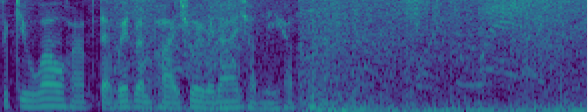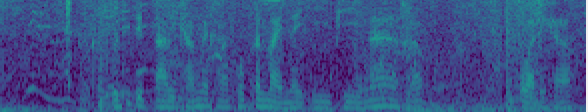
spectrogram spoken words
สกิลว่าวครับ แต่เวทแวมไพร์ช่วยไว้ได้ช็อตนี้ครับขอบคุณที่ติดตามอีกครั้งนะครับ พบกันใหม่ใน EP หน้าครับ สวัสดีครับ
